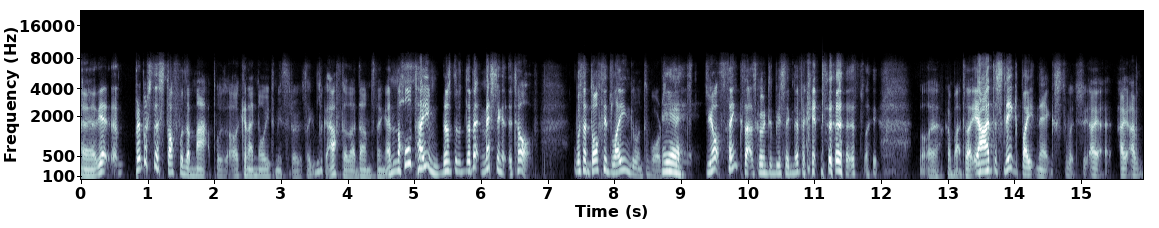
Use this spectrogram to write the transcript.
Uh, yeah, uh, pretty much the stuff with the map was uh, kind of annoyed me through. It's like look after that damn thing, and the whole time there's the, the bit missing at the top with a dotted line going towards it. Yeah. Do you not think that's going to be significant? it's like, well, uh, come back to that. Yeah, I had the snake bite next, which I, I I've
